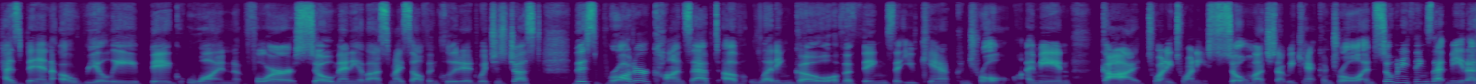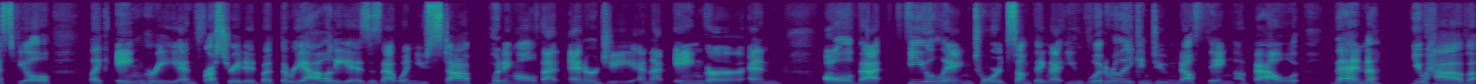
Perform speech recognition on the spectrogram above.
has been a really big one for so many of us, myself included, which is just this broader concept of letting go of the things that you can't control. I mean, God, 2020, so much that we can't control and so many things that made us feel like angry and frustrated but the reality is is that when you stop putting all of that energy and that anger and all of that feeling towards something that you literally can do nothing about, then you have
